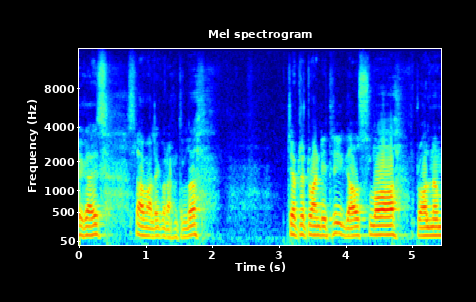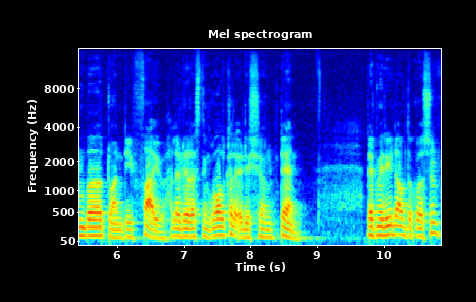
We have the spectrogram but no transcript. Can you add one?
Hey guys, Assalamu alaikum warahmatullah. Chapter 23 Gauss Law, problem number 25, Halliday Resnick Walker, edition 10. Let me read out the question.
